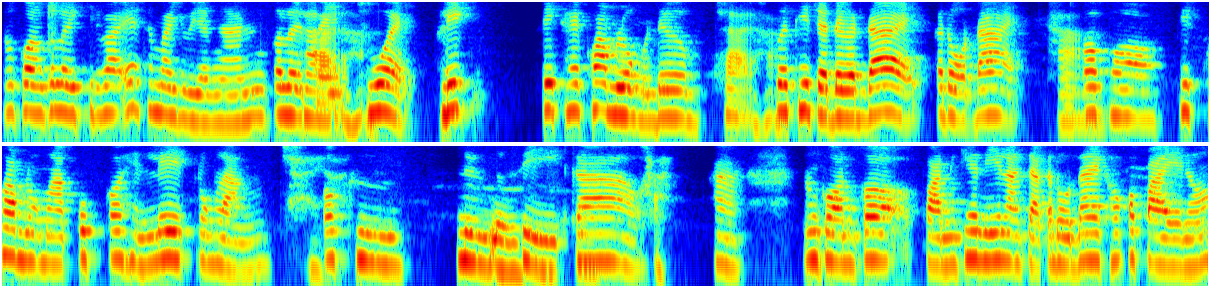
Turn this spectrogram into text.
น้องกรณ์ก็เลยคิดว่าเอ๊ะทำไมอยู่อย่างนั้นก็เลยใช่ไปค่ะช่วยพลิกพลิกให้คว่ำลงเหมือนเดิมใช่ค่ะเพื่อที่จะเดินได้กระโดดได้ค่ะก็พอพลิกคว่ำลงมาปุ๊บก็เห็นเลขตรงหลังใช่ก็คือหนึ่งสี่เก้าค่ะค่ะ น้องกรณ์ก็ฝันแค่นี้หลังจากกระโดดได้เขาก็ไปเนาะ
